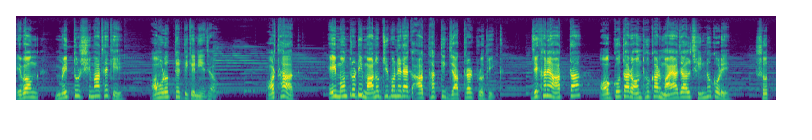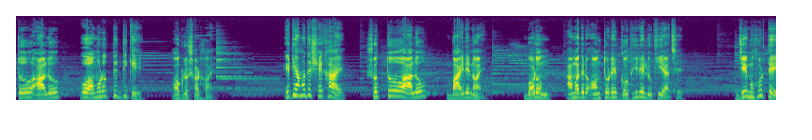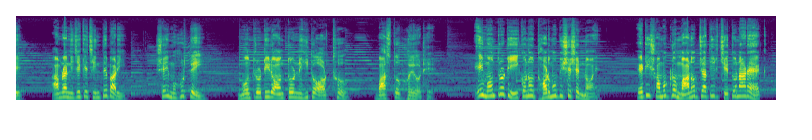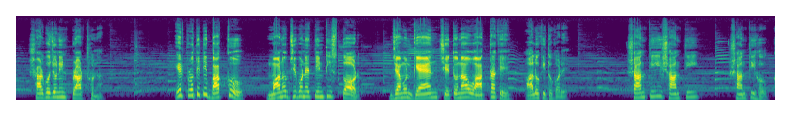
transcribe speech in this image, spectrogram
এবং মৃত্যুর সীমা থেকে অমরত্বের দিকে নিয়ে যাও। অর্থাৎ, এই মন্ত্রটি মানব জীবনের এক আধ্যাত্মিক যাত্রার প্রতীক, যেখানে আত্মা অজ্ঞতার অন্ধকার মায়াজাল ছিন্ন করে সত্য, আলো ও অমরত্বের দিকে অগ্রসর হয়। এটি আমাদের শেখায়, সত্য ও আলো বাইরে নয়, বরং আমাদের অন্তরের গভীরে লুকিয়ে আছে। যে মুহূর্তে আমরা নিজেকে চিনতে পারি, সেই মুহূর্তেই মন্ত্রটির অন্তর্নিহিত অর্থ বাস্তব হয়ে ওঠে। এই মন্ত্রটি কোনো ধর্মবিশেষের নয় এটি সমগ্র মানব জাতির চেতনার এক সার্বজনীন প্রার্থনা। এর প্রতিটি বাক্য মানব জীবনের তিনটি স্তর, যেমন জ্ঞান, চেতনা ও আত্মাকে আলোকিত করে। শান্তি শান্তি শান্তি হোক।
